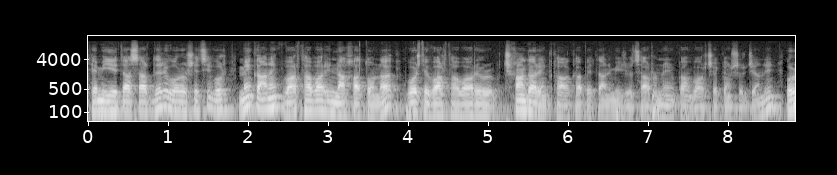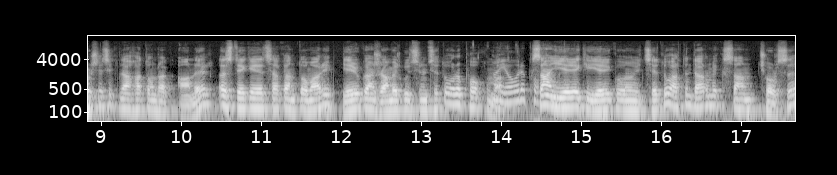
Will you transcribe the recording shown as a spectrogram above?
թեմի յետասարդները որոշեցին, որ մենք անենք Վարդավառի նախատոնակ, ոչ թե Վարդավառի օրը չխանգարենք քաղաքապետանի միջոցառումներին կամ վարչական շրջանին, որոշեցինք նախատոնակ անել ըստ եկեղեցական տոմարի երեկոյան ժամերգությունից հետո օրը փոխվում է։ Այո, օրը փոխվում 23-ի երեկոյից հետո արդեն դառնում է 24-ը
